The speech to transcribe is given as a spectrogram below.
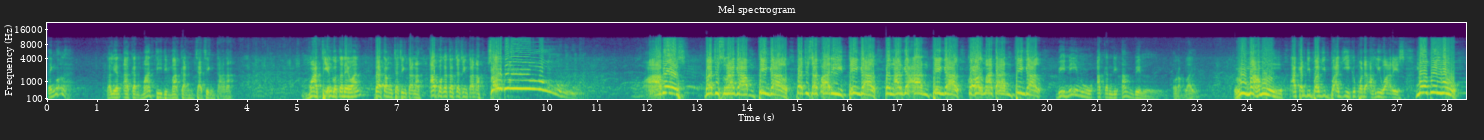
Tengoklah, kalian akan mati dimakan cacing tanah. Mati anggota dewan, datang cacing tanah. Apa kata cacing tanah? Serbu! Habis baju seragam tinggal, baju safari tinggal, penghargaan tinggal, kehormatan tinggal. Binimu akan diambil orang lain rumahmu akan dibagi-bagi kepada ahli waris mobilmu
